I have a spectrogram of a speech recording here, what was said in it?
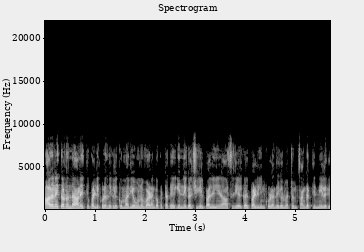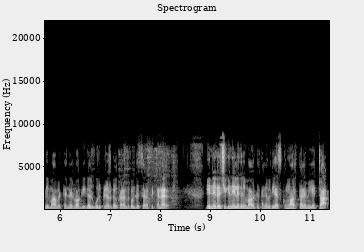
அதனைத் தொடர்ந்து அனைத்து பள்ளி குழந்தைகளுக்கும் மதிய உணவு வழங்கப்பட்டது. இந்நிகழ்ச்சியில் பள்ளியின் ஆசிரியர்கள் பள்ளியின் குழந்தைகள் மற்றும் சங்கத்தின் நீலகிரி மாவட்ட நிர்வாகிகள் உறுப்பினர்கள் கலந்து கொண்டு சிறப்பித்தனர். இந்நிகழ்ச்சிக்கு நீலகிரி மாவட்ட தலைவர் எஸ். குமார் தலைமையேற்றார்.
